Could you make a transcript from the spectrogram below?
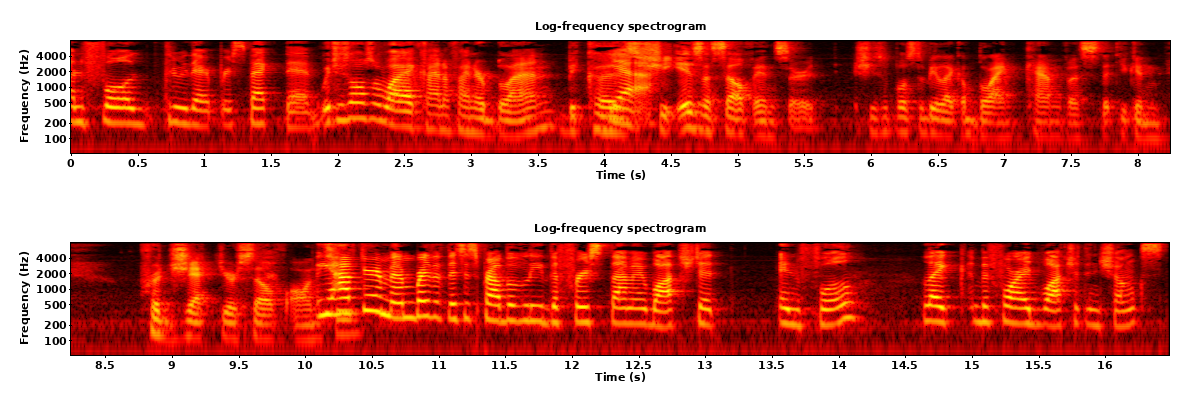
unfold through their perspective. Which is also why I kind of find her bland because Yeah. she is a self-insert. She's supposed to be like a blank canvas that you can project yourself onto. You have to remember that this is probably the first time I watched it in full. Like before I'd watch it in chunks.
